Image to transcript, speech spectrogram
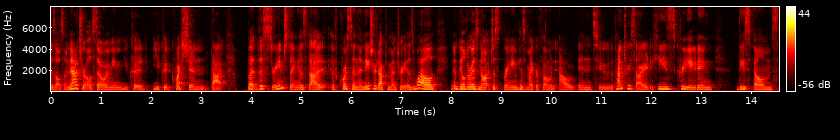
is also natural. So I mean, you could you could question that. But the strange thing is that, of course, in the nature documentary as well, you know, Gilder is not just bringing his microphone out into the countryside. He's creating these films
